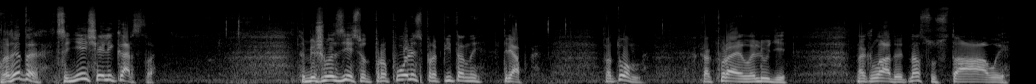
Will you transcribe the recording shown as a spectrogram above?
Вот это ценнейшее лекарство. То бишь вот здесь вот прополис пропитанный тряпка. Потом, как правило, люди накладывают на суставы,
